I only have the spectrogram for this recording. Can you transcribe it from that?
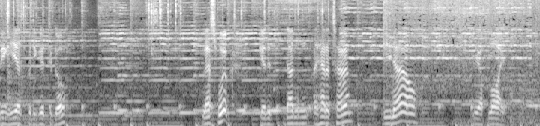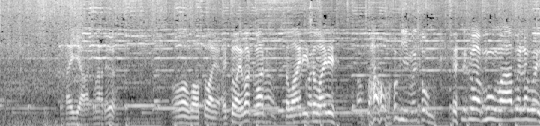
wing here is pretty good to go less work get it done ahead of time ดี now เรียบร้อยใครอยากมาเด้อ อ๋อบอกต่อยไอ้ต่อยว่าก่อนสบายดีสบายดีเอาเปล่าเขามีมาส่งคิดว่าหมู่มาเมื่อแล้วเว้ย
